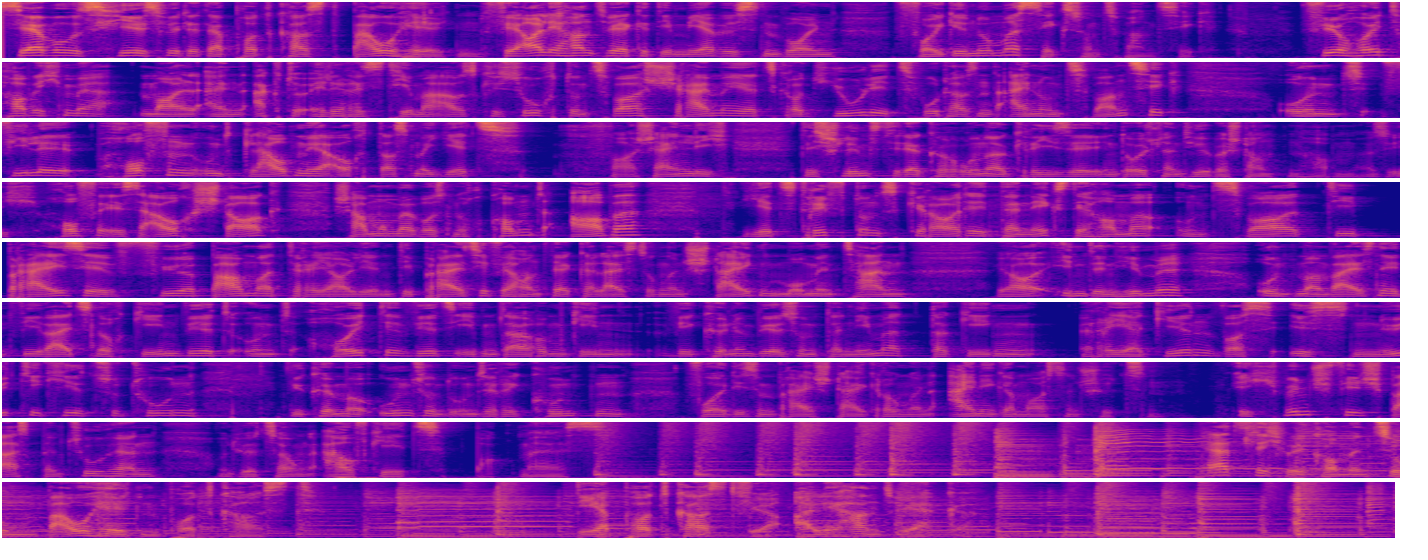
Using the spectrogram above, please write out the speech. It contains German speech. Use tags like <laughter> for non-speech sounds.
Servus, hier ist wieder der Podcast Bauhelden. Für alle Handwerker, die mehr wissen wollen, Folge Nummer 26. Für heute habe ich mir mal ein aktuelleres Thema ausgesucht und zwar schreiben wir jetzt gerade Juli 2021 und viele hoffen und glauben ja auch, dass wir jetzt wahrscheinlich das Schlimmste der Corona-Krise in Deutschland hier überstanden haben. Also ich hoffe es auch stark. Schauen wir mal, was noch kommt. Aber jetzt trifft uns gerade der nächste Hammer und zwar die Preise für Baumaterialien, die Preise für Handwerkerleistungen steigen momentan ja, in den Himmel und man weiß nicht, wie weit es noch gehen wird. Und heute wird es eben darum gehen, wie können wir als Unternehmer dagegen reagieren, was ist nötig hier zu tun, wie können wir uns und unsere Kunden vor diesen Preissteigerungen einigermaßen schützen. Ich wünsche viel Spaß beim Zuhören und würde sagen, auf geht's, packen wir's. Herzlich willkommen zum Bauhelden Podcast. Der Podcast für alle Handwerker.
